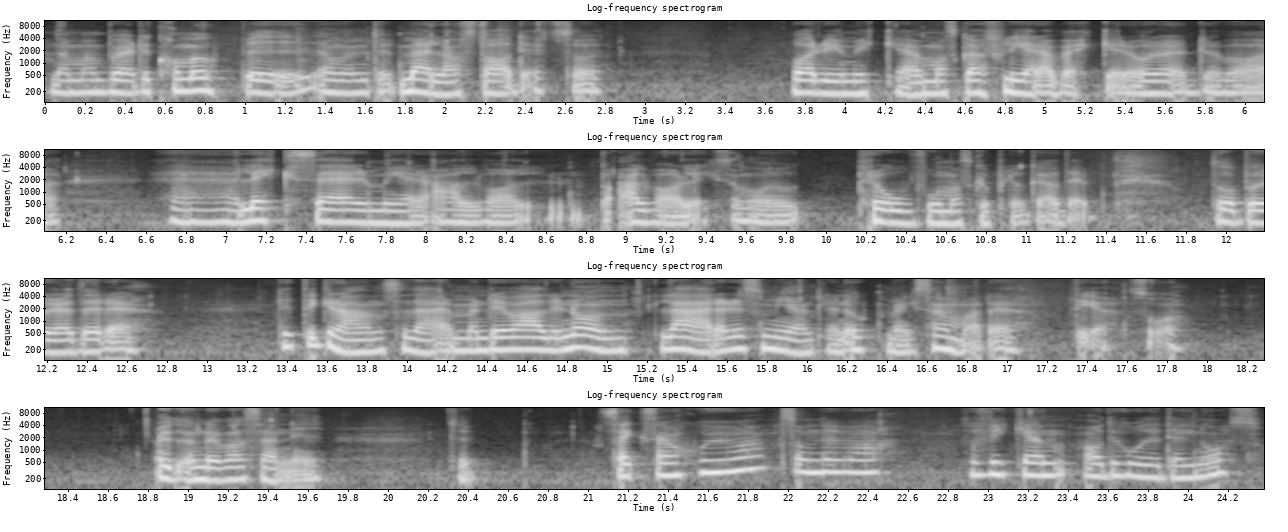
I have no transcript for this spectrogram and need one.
när man började komma upp i ja, typ mellanstadiet så var det ju mycket, man ska ha flera böcker och det- var eh, läxor, mer allvar, allvar liksom och prov och man ska plugga. Och det, då började det lite grann sådär. Men det var aldrig någon lärare som egentligen uppmärksammade det så. Utan det var sen i typ sexan, sjuan som det var. Så fick jag en ADHD-diagnos.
